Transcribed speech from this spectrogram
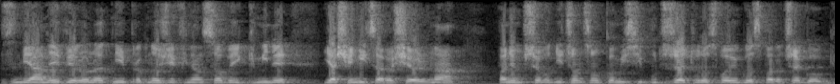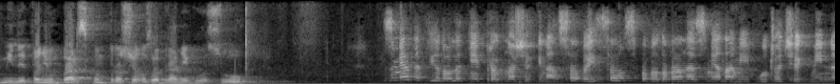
zmiany w wieloletniej prognozie finansowej gminy Jasienica Rosielna. Panią Przewodniczącą Komisji Budżetu Rozwoju Gospodarczego Gminy, Panią Barską, proszę o zabranie głosu. Zmiany w wieloletniej prognozie finansowej są spowodowane zmianami w budżecie gminy.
